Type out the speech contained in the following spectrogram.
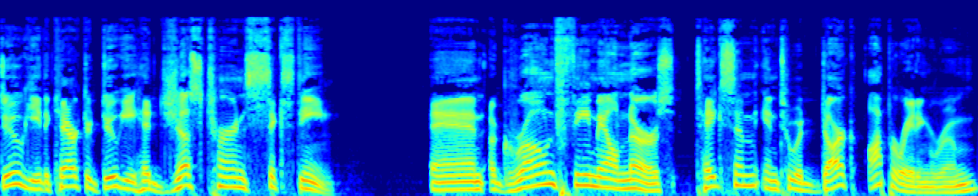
Doogie, the character Doogie, had just turned 16. And a grown female nurse takes him into a dark operating room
